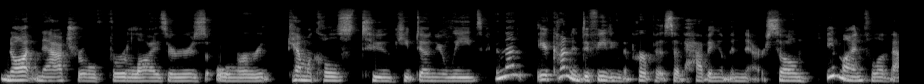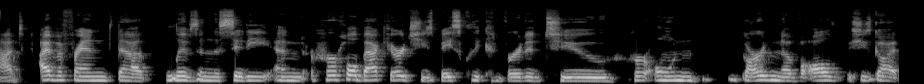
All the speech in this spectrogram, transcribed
not natural fertilizers or chemicals to keep down your weeds. And then you're kind of defeating the purpose of having them in there. So be mindful of that. I have a friend that lives in the city and her whole backyard, she's basically converted to her own garden of all she's got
